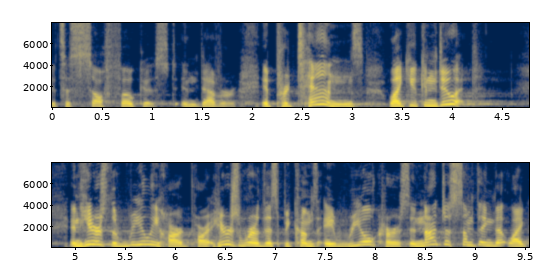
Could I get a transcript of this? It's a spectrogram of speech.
It's a self focused endeavor. It pretends like you can do it. And here's the really hard part. Here's where this becomes a real curse, and not just something that, like,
